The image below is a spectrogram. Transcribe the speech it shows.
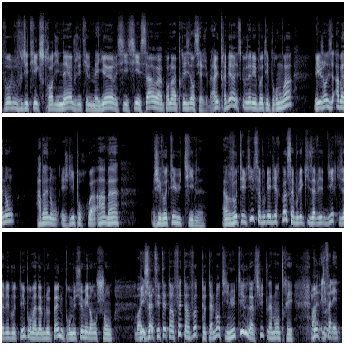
vous, vous, étiez extraordinaire, vous étiez le meilleur, ici, ici et ça, euh, pendant la présidentielle. Je dis, bah oui, très bien, est-ce que vous avez voté pour moi? Et les gens disent, ah ben non, ah ben non. Et je dis, pourquoi? Ah ben, j'ai voté utile. Alors voter utile, ça voulait dire quoi? Ça voulait qu'ils avaient dire qu'ils avaient voté pour Madame Le Pen ou pour Monsieur Mélenchon. Bah, Mais c'était en fait un vote totalement inutile. La suite l'a montré. Donc, il fallait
